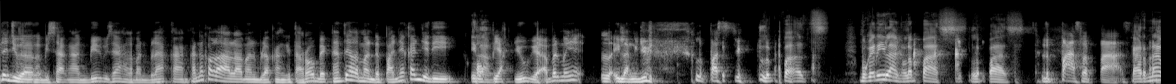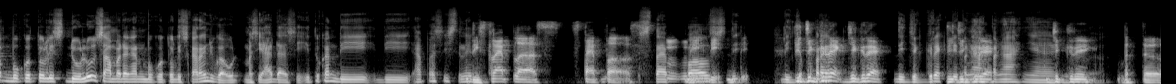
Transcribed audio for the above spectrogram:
kita juga nggak bisa ngambil misalnya halaman belakang karena kalau halaman belakang kita robek nanti halaman depannya kan jadi kopiak juga. Apa namanya? Hilang juga lepas juga. Lepas. Bukan hilang, lepas, lepas. lepas lepas Karena buku tulis dulu sama dengan buku tulis sekarang juga masih ada sih. Itu kan di di apa sih istilahnya? di strapless staples staples, di, di, di, di, dijeprek, dijegrek jegrek dijegrek di Dijegrek. tengah-tengahnya. jegrek gitu. betul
